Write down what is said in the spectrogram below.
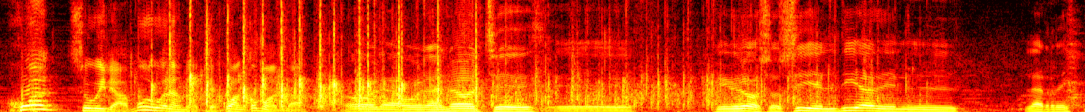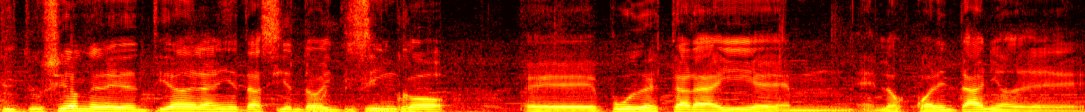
Juan Subirá. Muy buenas noches, Juan, ¿cómo anda? Hola, buenas noches. eh, qué groso. Sí, el día de la restitución de la identidad de la nieta 125, eh, pude estar ahí en, en los 40 años de,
